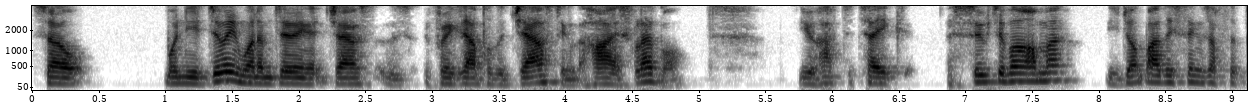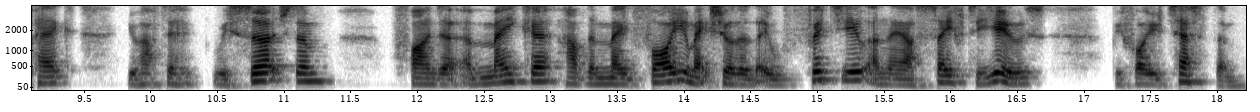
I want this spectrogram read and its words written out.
So, when you're doing what I'm doing at joust, for example, the jousting at the highest level, you have to take a suit of armor. You don't buy these things off the peg. You have to research them, find a, a, maker, have them made for you, make sure that they fit you and they are safe to use before you test them.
